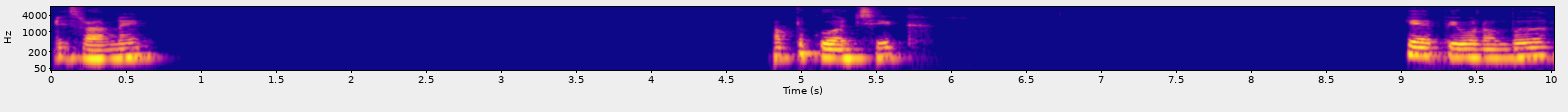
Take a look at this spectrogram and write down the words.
It is running. Have to go and check. Here PO number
